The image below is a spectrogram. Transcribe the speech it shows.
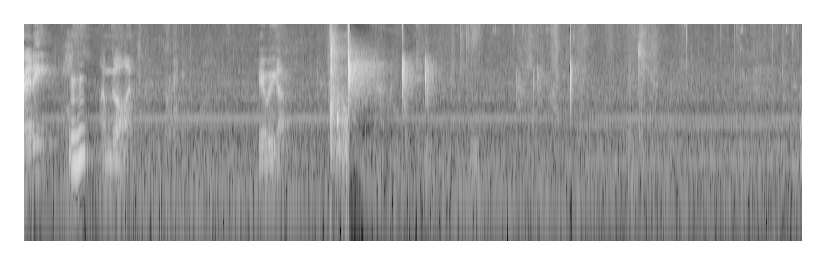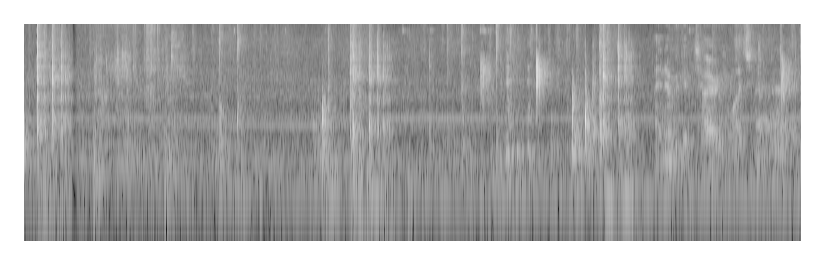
ready? Mm-hmm. I'm going. Here we go. I never get tired of watching him do that.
